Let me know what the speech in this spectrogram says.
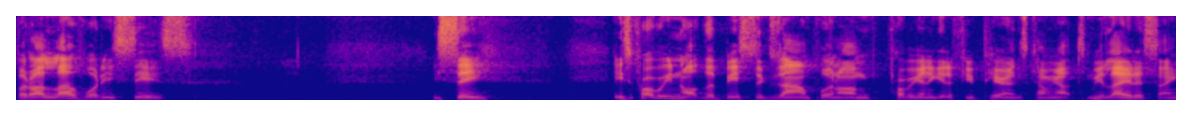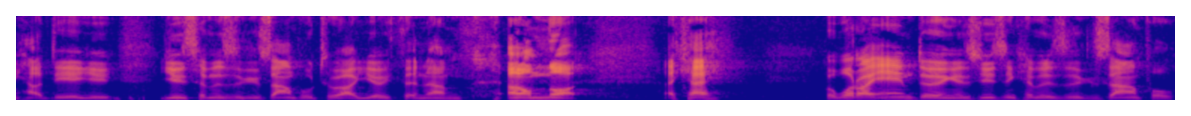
But I love what he says. You see, he's probably not the best example, and I'm probably going to get a few parents coming up to me later saying, How dare you use him as an example to our youth? And um, I'm not, okay? But what I am doing is using him as an example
